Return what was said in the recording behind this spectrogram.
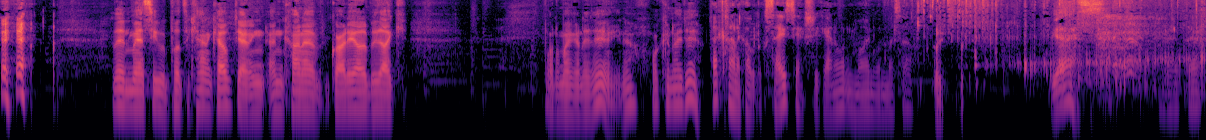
then Messi would put the can of Coke down and, and kind of Guardiola would be like, what am I going to do? You know, what can I do? That kind of coke looks tasty, actually, Ken. I wouldn't mind one myself. Yes. Right there.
